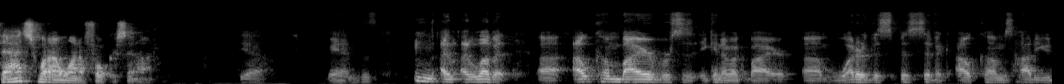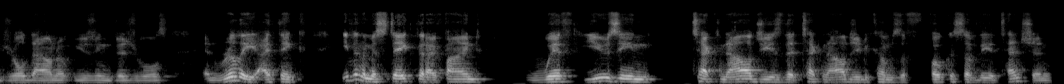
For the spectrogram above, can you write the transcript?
That's what I want to focus in on. Yeah, man, this, I, I love it. Uh, outcome buyer versus economic buyer. Um, what are the specific outcomes? How do you drill down using visuals? And really, I think even the mistake that I find with using technology is that technology becomes the focus of the attention,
